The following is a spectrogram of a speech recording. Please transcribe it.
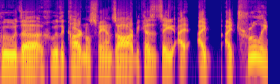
who the who the Cardinals fans are because it's a I I, I truly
